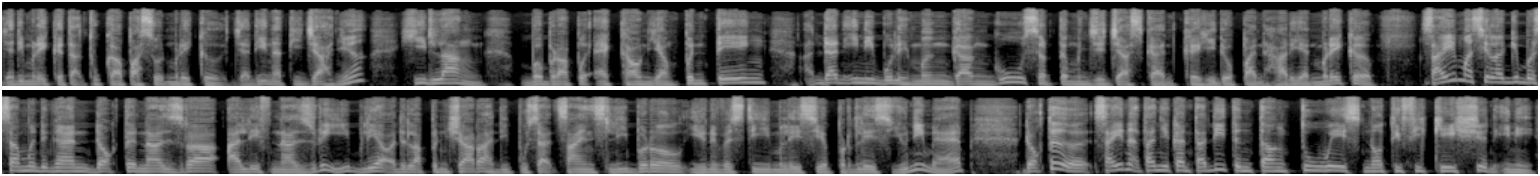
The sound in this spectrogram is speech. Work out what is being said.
Jadi mereka tak tukar password mereka. Jadi natijahnya hilang beberapa akaun yang penting dan ini boleh mengganggu serta menjejaskan kehidupan harian mereka mereka. Saya masih lagi bersama dengan Dr. Nazra Alif Nazri. Beliau adalah pensyarah di Pusat Sains Liberal University Malaysia Perlis UNIMAP. Doktor, saya nak tanyakan tadi tentang two-way notification ini.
